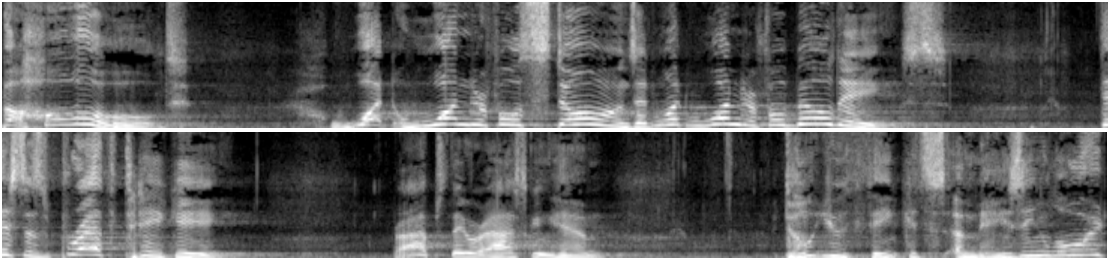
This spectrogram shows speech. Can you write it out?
behold, what wonderful stones and what wonderful buildings! This is breathtaking. Perhaps they were asking him, Don't you think it's amazing, Lord?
